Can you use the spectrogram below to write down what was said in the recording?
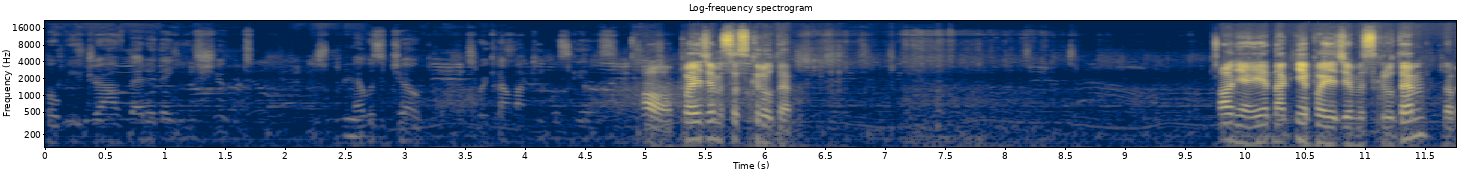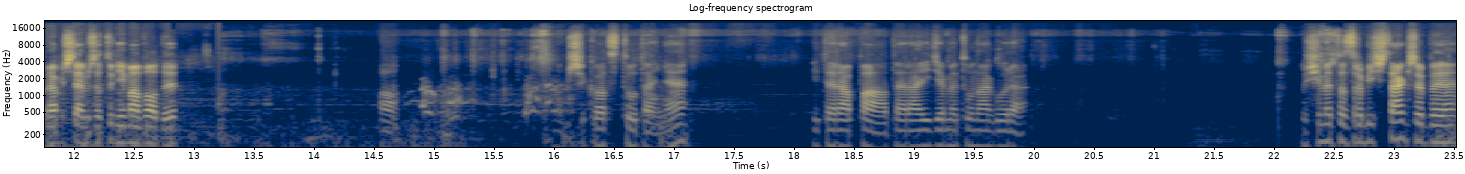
Hope you drive better than you shoot. O, pojedziemy ze skrótem. O nie, jednak nie pojedziemy skrótem. Dobra, myślałem, że tu nie ma wody. O. Na przykład tutaj, nie? I teraz pa, teraz idziemy tu na górę. Musimy to zrobić tak, żeby...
